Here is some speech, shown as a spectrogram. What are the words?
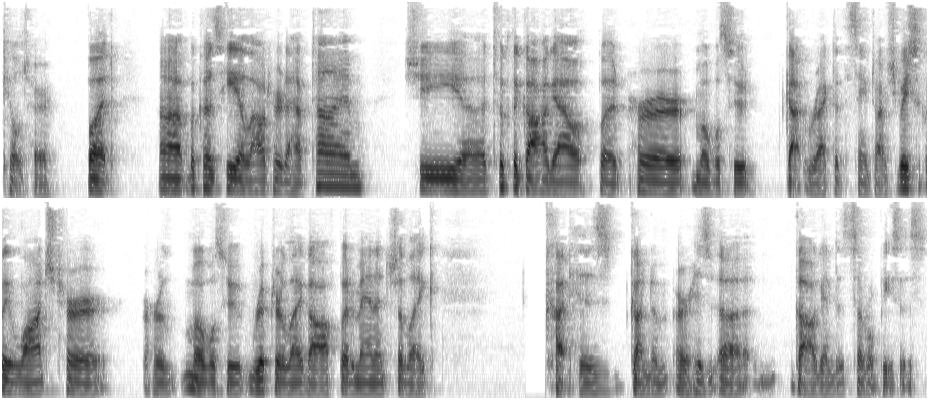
killed her. But uh, because he allowed her to have time, she uh, took the Gog out, but her mobile suit got wrecked at the same time. She basically launched her her mobile suit, ripped her leg off, but managed to like cut his Gundam or his uh, Gog into several pieces.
